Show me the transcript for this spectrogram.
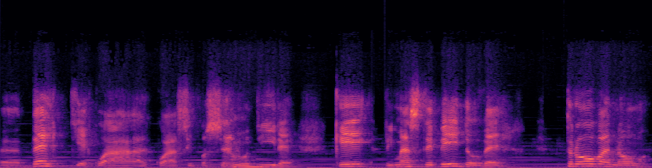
eh, vecchie qua, quasi possiamo dire, che rimaste vedove trovano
